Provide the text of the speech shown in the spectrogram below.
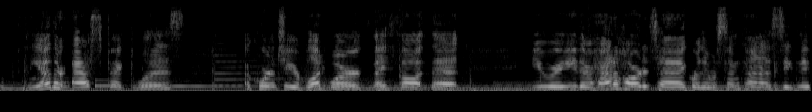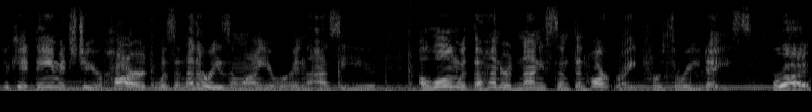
And the other aspect was according to your blood work, they thought that you were either had a heart attack or there was some kind of significant damage to your heart was another reason why you were in the ICU, along with the 190 something heart rate for three days. Right.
